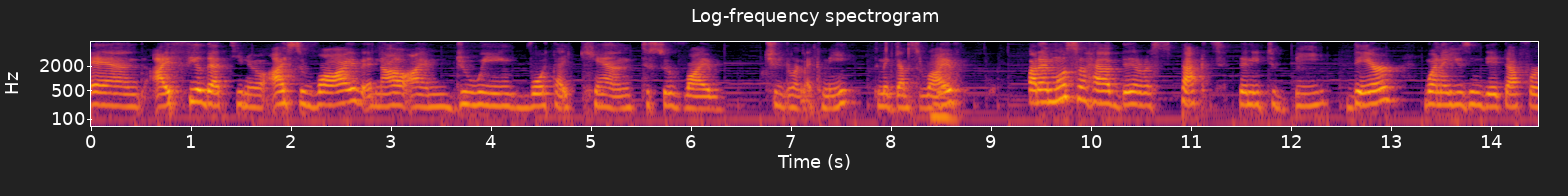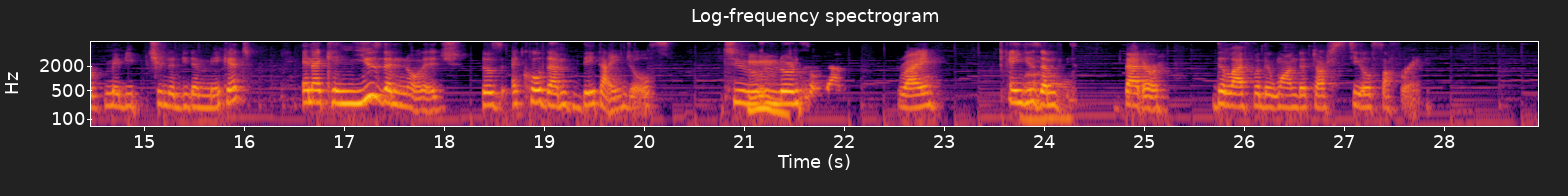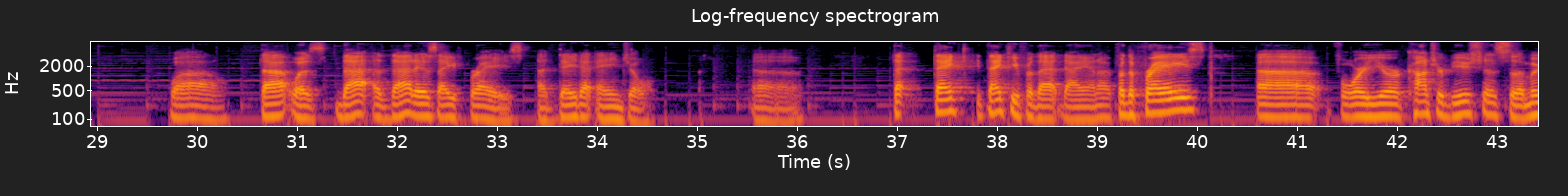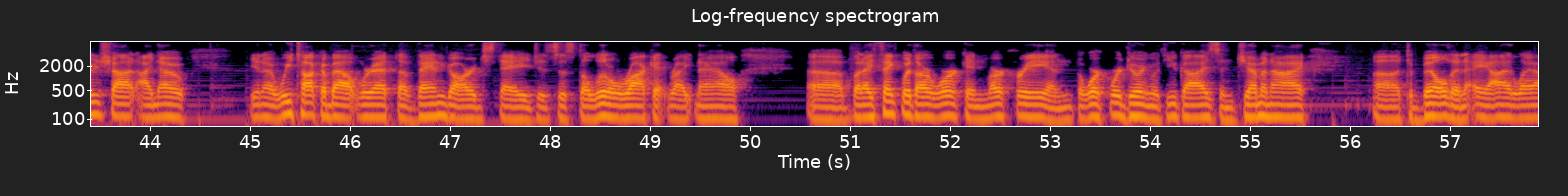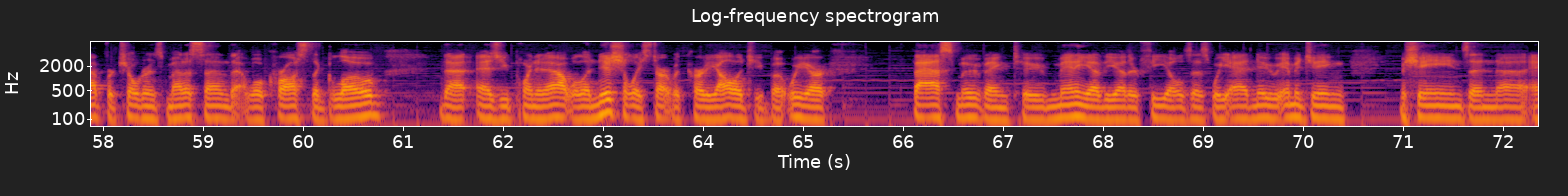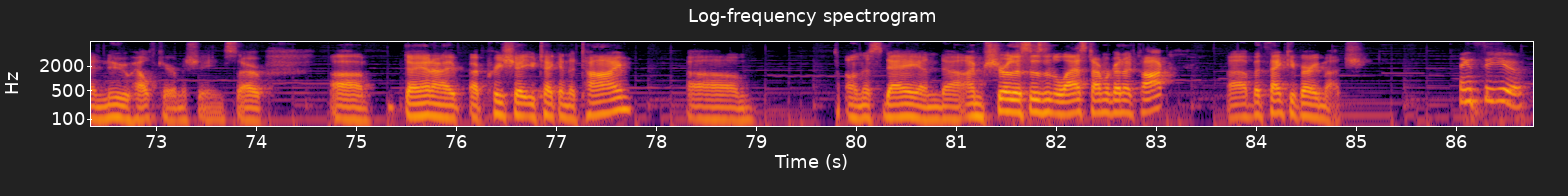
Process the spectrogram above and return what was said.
And I feel that, you know, I survive and now I'm doing what I can to survive children like me to make them survive. Yeah. But I'm also have the respect they need to be there when I'm using data for maybe children didn't make it. And I can use that knowledge, those I call them data angels, to mm. learn from them, right? And wow. use them better the life of the one that are still suffering. Wow. That was that that is a phrase, a data angel. Uh, that thank thank you for that, Diana, for the phrase, uh, for your contributions to the moonshot. I know, you know, we talk about we're at the vanguard stage. It's just a little rocket right now. Uh, but I think with our work in Mercury and the work we're doing with you guys in Gemini uh, to build an AI lab for children's medicine that will cross the globe, that, as you pointed out, will initially start with cardiology, but we are fast moving to many of the other fields as we add new imaging machines and uh, and new healthcare machines. So, uh, Diana, I appreciate you taking the time um, on this day, and uh, I'm sure this isn't the last time we're going to talk. Uh, but thank you very much. Thanks to you.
